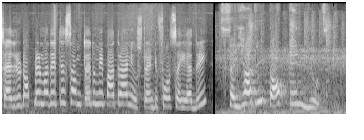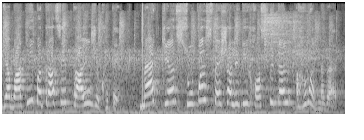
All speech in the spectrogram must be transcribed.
सह्याद्री टॉपटेनमध्ये ते संपतोय. तुम्ही पात्रा news twenty four Sahyadri. Sahyadri top ten news या बातमीपत्राचे प्रायोजक होते. Mac care super speciality hospital Ahmednagar.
